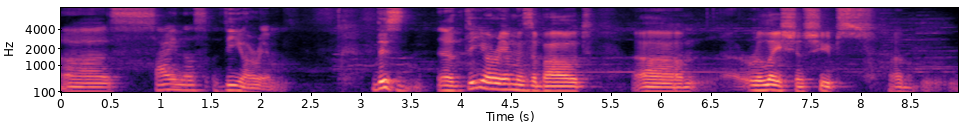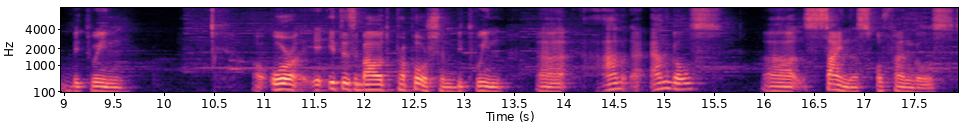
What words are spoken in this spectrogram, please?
uh, sinus theorem. This uh, theorem is about um, relationships uh, between, or it is about proportion between uh, angles, uh, sinus of angles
